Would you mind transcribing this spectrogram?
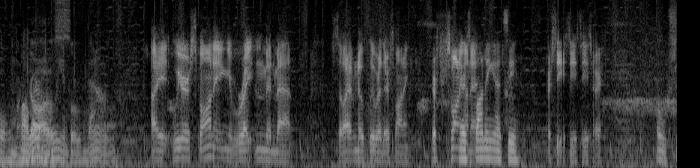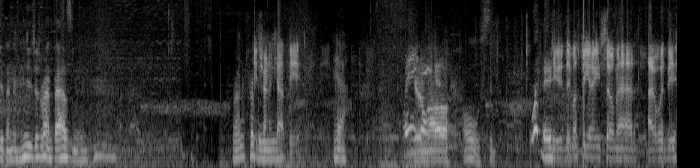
Oh my Wow, we're god. holding So down. I we are spawning right in mid map, so I have no clue where they're spawning. They're spawning They're on spawning at C. A or C C C. Sorry. Oh shit, then he just ran past me. Run for He's B. trying to cap B. Yeah. Get them all. Oh, sit. Hey, Dude, they must be getting so mad. I would be.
